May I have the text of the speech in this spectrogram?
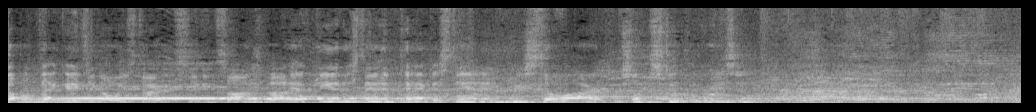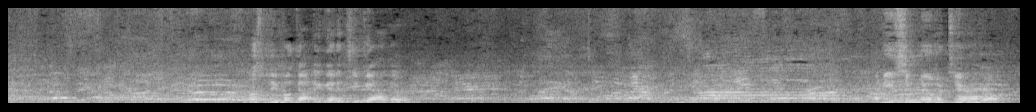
Couple decades ago we started singing songs about Afghanistan and Pakistan, and we still are for some stupid reason. Those people got to get it together. I need some new material.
